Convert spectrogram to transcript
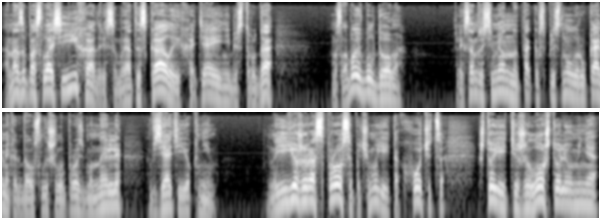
Она запаслась и их адресом, и отыскала их, хотя и не без труда. Маслобоев был дома. Александра Семеновна так и всплеснула руками, когда услышала просьбу Нелли взять ее к ним. На ее же расспросы, почему ей так хочется, что ей тяжело, что ли, у меня,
